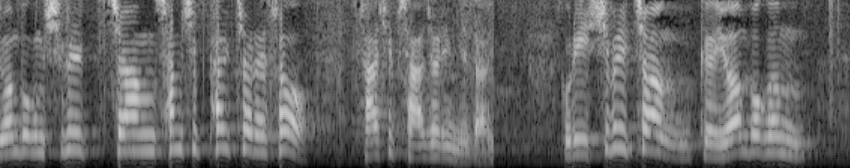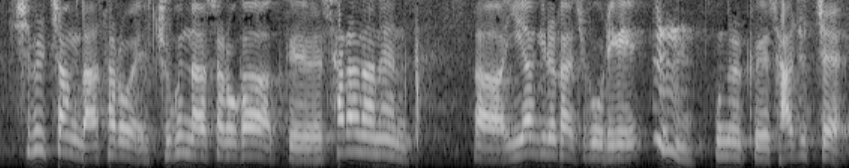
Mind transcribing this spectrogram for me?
요한복음 11장 38절에서 44절입니다. 우리 11장 그 요한복음 11장 나사로의 죽은 나사로가 그 살아나는 어, 이야기를 가지고 우리 오늘 그 4주째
